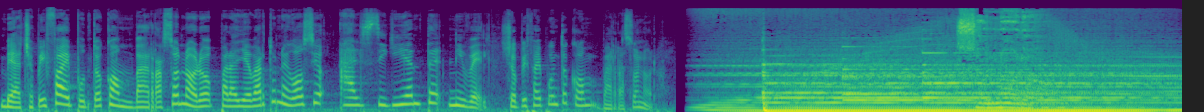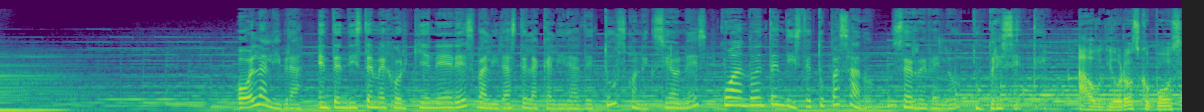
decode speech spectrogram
Ve a shopify.com barra sonoro para llevar tu negocio al siguiente nivel. Shopify.com barra sonoro. Sonoro. Hola Libra, entendiste mejor quién eres, validaste la calidad de tus conexiones. Cuando entendiste tu pasado, se reveló tu presente. Audio Horóscopos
